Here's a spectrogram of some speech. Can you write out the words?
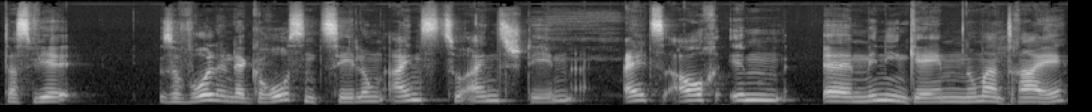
dass wir sowohl in der großen Zählung 1 zu 1 stehen, als auch im äh, Minigame Nummer 3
